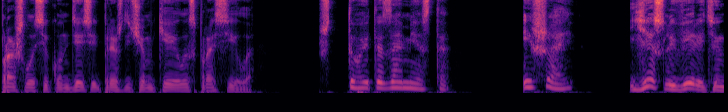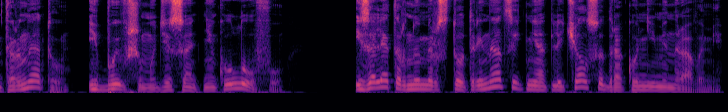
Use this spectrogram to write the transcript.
Прошло секунд десять, прежде чем Кейла спросила. «Что это за место? Ишай?» Если верить интернету и бывшему десантнику Луфу, изолятор номер 113 не отличался драконьими нравами.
